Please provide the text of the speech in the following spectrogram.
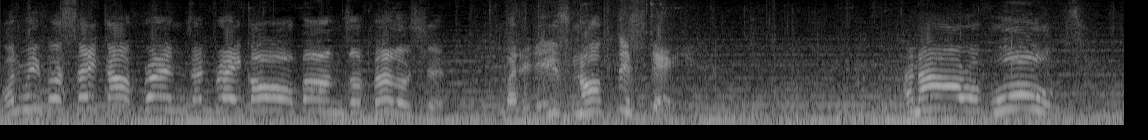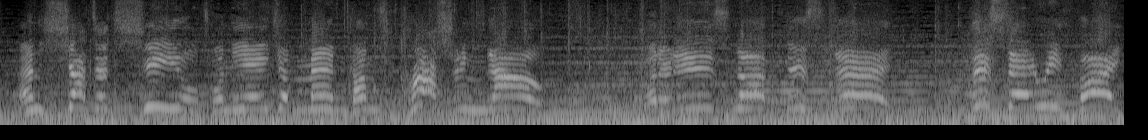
when we forsake our friends and break all bonds of fellowship. But it is not this day. An hour of woes and shattered shields when the age of men comes crashing down. But it is not this day. This day we fight.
